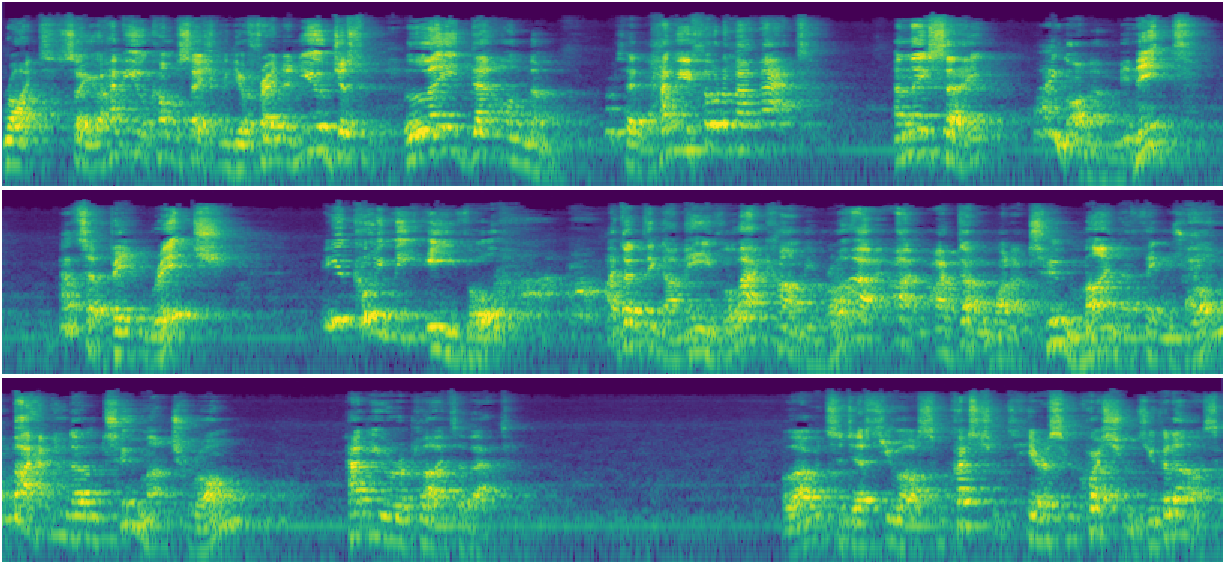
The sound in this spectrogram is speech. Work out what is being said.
Right, so you're having a conversation with your friend and you've just laid that on them. Said, Have you thought about that? And they say, Hang on a minute, that's a bit rich. Are you calling me evil? I don't think I'm evil, that can't be right. I, have done one or two minor things wrong, but I haven't done too much wrong. How do you reply to that? Well, I would suggest you ask some questions. Here are some questions you can ask.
